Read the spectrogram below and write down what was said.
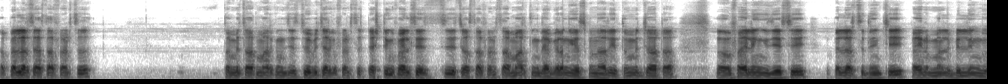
ఆ పిల్లర్స్ వేస్తారు ఫ్రెండ్స్. తొమ్మిది చోట మార్కింగ్ చేసి చూపించారు ఫ్రెండ్స్. టెస్టింగ్ ఫైల్స్ చేసి చూస్తారు ఫ్రెండ్స్. ఆ మార్కింగ్ దగ్గర వేసుకున్నారు ఈ తొమ్మిది చోట ఫైలింగ్ చేసి పిల్లర్స్ నుంచి పైన మళ్ళీ బిల్డింగ్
